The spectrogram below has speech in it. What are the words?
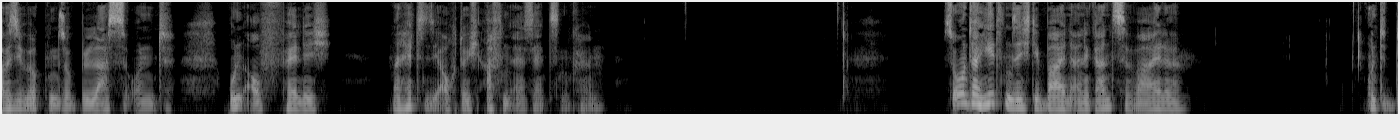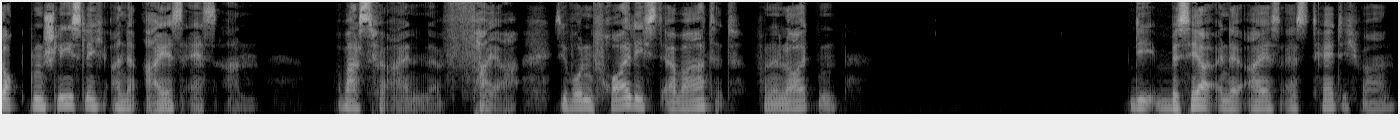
Aber sie wirkten so blass und unauffällig, man hätte sie auch durch Affen ersetzen können. So unterhielten sich die beiden eine ganze Weile und dockten schließlich an der ISS an. Was für eine Feier! Sie wurden freudigst erwartet von den Leuten, die bisher in der ISS tätig waren.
